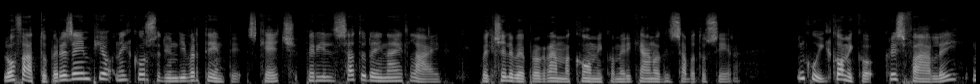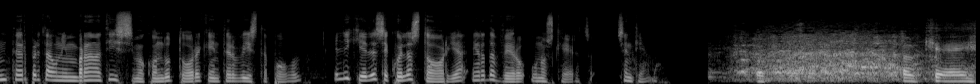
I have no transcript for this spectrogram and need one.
Lo ha fatto, per esempio, nel corso di un divertente sketch per il Saturday Night Live, quel celebre programma comico americano del sabato sera, in cui il comico Chris Farley interpreta un imbranatissimo conduttore che intervista Paul e gli chiede se quella storia era davvero uno scherzo. Sentiamo. Okay.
